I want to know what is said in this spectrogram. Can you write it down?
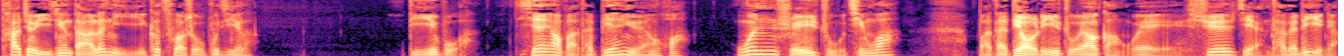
他就已经打了你一个措手不及了。第一步啊，先要把他边缘化，温水煮青蛙。把他调离主要岗位，削减他的力量，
